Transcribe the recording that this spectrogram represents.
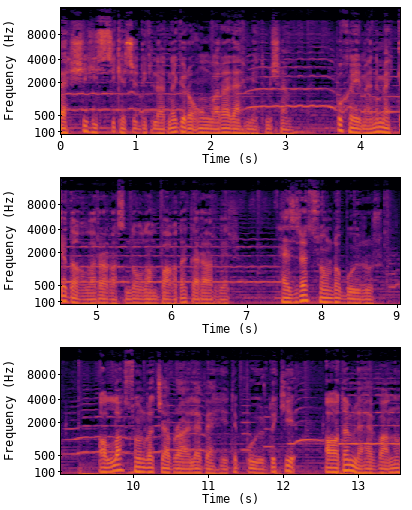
vəhşi hissi keçirdiklərinə görə onlara rəhm etmişəm. Bu xeyməni Məkkə dağları arasında olan bağda qərar ver. Həzrət sonra buyurur, Allah sonra Cəbrailə vəhy edib buyurdu ki, Adəmlə Həvvanın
